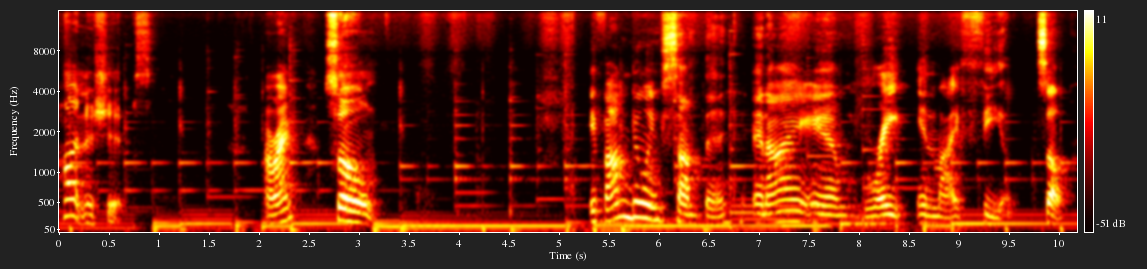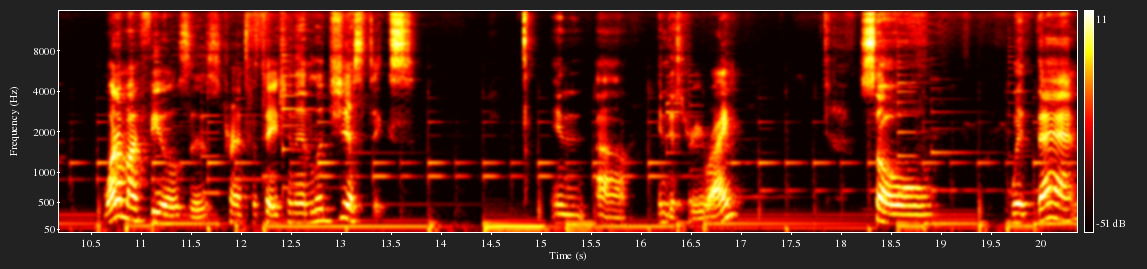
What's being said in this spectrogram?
partnerships. All right. So if I'm doing something and I am great in my field, so one of my fields is transportation and logistics in uh, industry, right? So with that,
